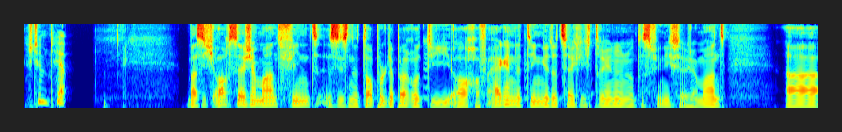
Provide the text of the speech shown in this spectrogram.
Stimmt, ja. Was ich auch sehr charmant finde, es ist eine doppelte Parodie auch auf eigene Dinge tatsächlich drinnen und das finde ich sehr charmant. Uh,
